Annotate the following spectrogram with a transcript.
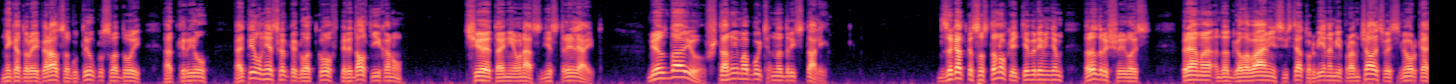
на который опирался бутылку с водой, открыл, отпил несколько глотков, передал Тихону. Че это они у нас не стреляют? Не знаю, штаны, мабуть, надрестали. Загадка с остановкой тем временем разрешилась. Прямо над головами, свистя турбинами, промчалась восьмерка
